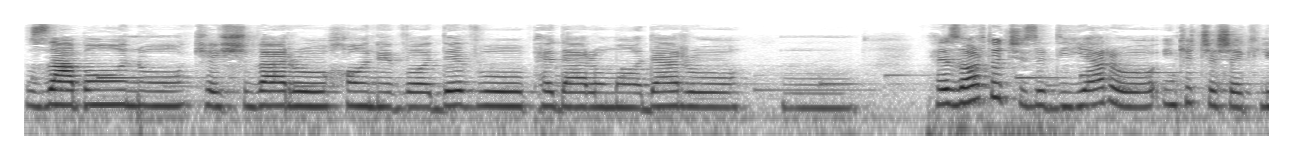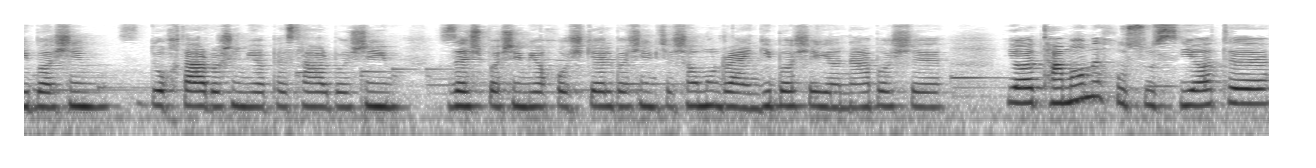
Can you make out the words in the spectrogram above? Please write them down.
زبان و کشور و خانواده و پدر و مادر و هزار تا چیز دیگر رو اینکه چه شکلی باشیم دختر باشیم یا پسر باشیم زشت باشیم یا خوشگل باشیم چشامون رنگی باشه یا نباشه. یا تمام خصوصیات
